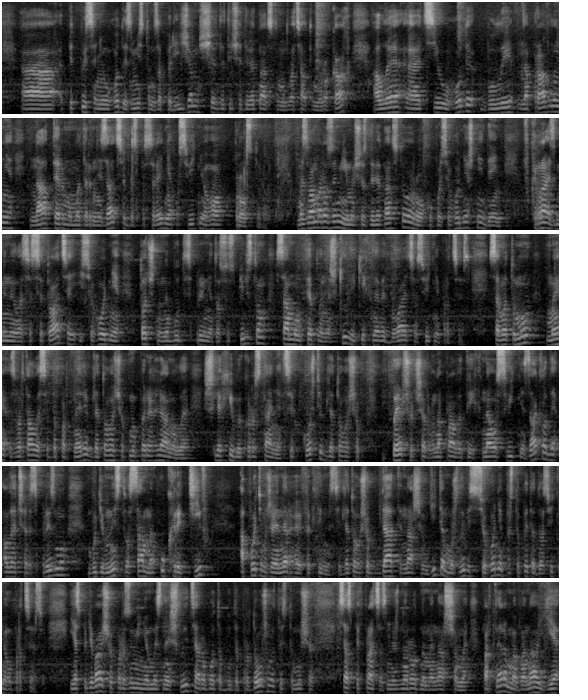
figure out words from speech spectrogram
підписані угоди з містом Запоріжжя ще в 2019-2020 роках, але е, ці угоди були направлені на термомодернізацію безпосередньо освітнього простору. Ми з вами розуміємо, що з 2019 року по сьогоднішній день вкрай змінилася ситуація, і сьогодні точно не буде сприйнято суспільством саме утеплення шкіл, в яких не відбувається освітній процес. Саме тому ми зверталися до партнерів для того, щоб ми переглянули шляхи використання цих коштів для того, щоб в першу чергу направити їх на освітні заклади, але через призму будівництва саме укриттів а потім вже енергоефективності для того, щоб дати нашим дітям можливість сьогодні приступити до освітнього процесу. Я сподіваюся, що порозуміння ми знайшли. Ця робота буде продовжуватись, тому що вся співпраця з міжнародними нашими партнерами вона є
